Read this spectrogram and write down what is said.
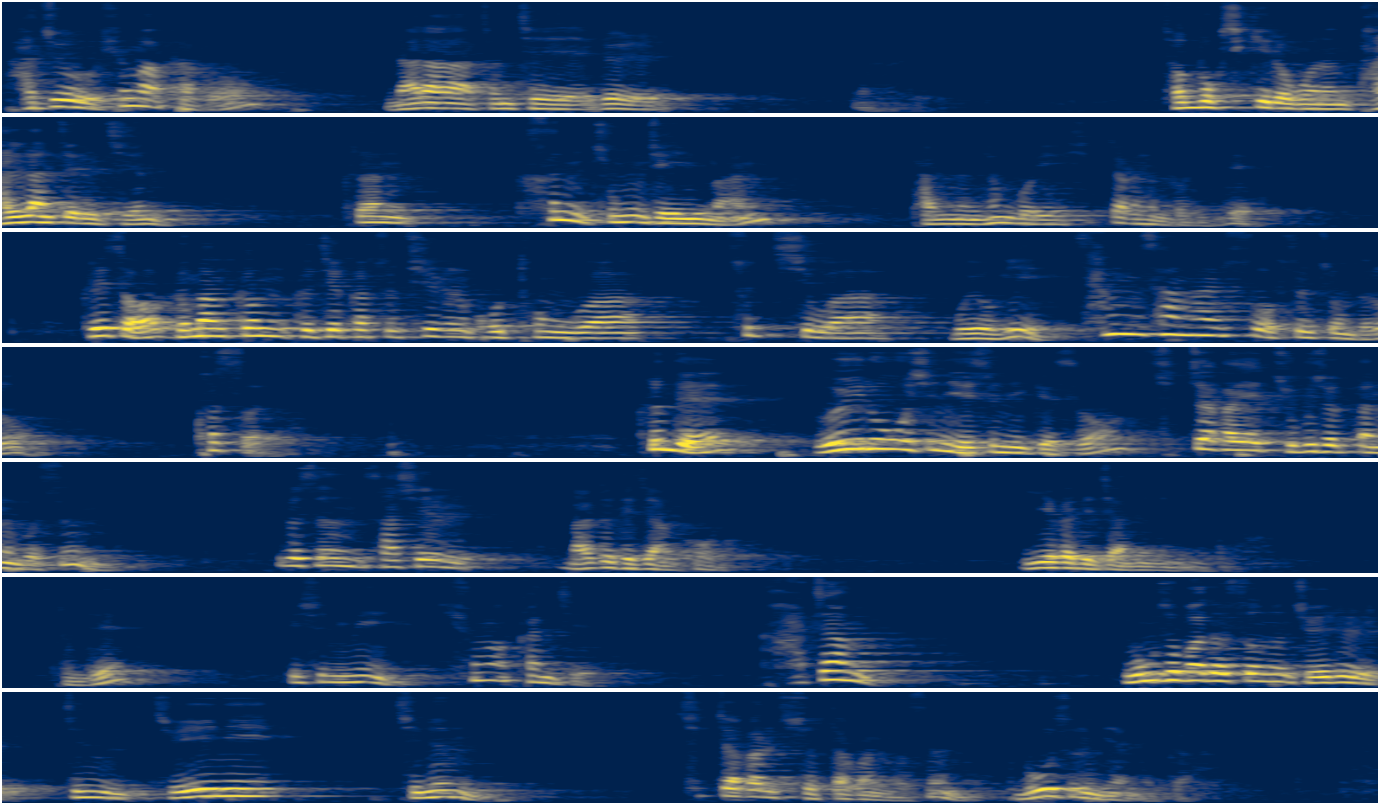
아주 흉악하고 나라 전체를 전복시키려고 하는 반란죄를 지은 그런 큰 중죄인만 받는 형벌이 십자가 형벌인데 그래서 그만큼 그 죄값을 치르는 고통과 수치와 모욕이 상상할 수 없을 정도로 컸어요. 그런데 의로우신 예수님께서 십자가에 죽으셨다는 것은 이것은 사실 말도 되지 않고 이해가 되지 않는 일입니다. 그런데 예수님이 흉악한 죄, 가장 용서받을 수 없는 죄를 진 죄인이 지는 십자가를 지셨다고 하는 것은 무엇을 의미합니까?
